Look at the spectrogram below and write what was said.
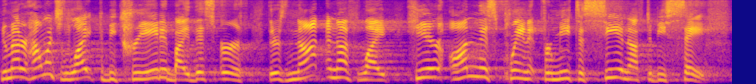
no matter how much light could be created by this earth, there's not enough light here on this planet for me to see enough to be safe.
